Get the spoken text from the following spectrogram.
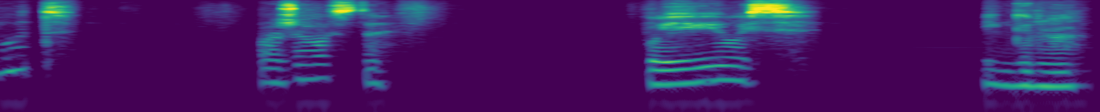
Вот, пожалуйста, появилась игра.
